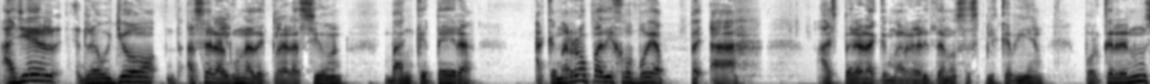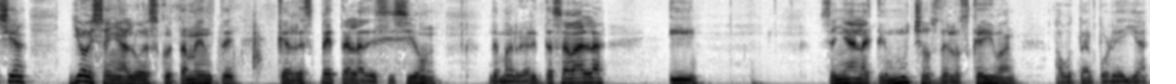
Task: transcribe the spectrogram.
ayer rehuyó hacer alguna declaración banquetera. A quemarropa dijo, voy a, a esperar a que Margarita nos explique bien por qué renuncia y hoy señaló escuetamente que respeta la decisión de Margarita Zavala y señala que muchos de los que iban a votar por ella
